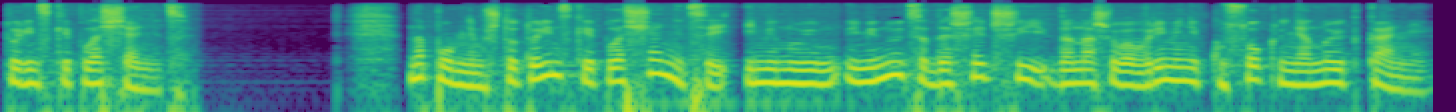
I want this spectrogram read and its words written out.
Туринской плащаницы. Напомним, что Туринской плащаницей именуем, именуется дошедший до нашего времени кусок льняной ткани,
